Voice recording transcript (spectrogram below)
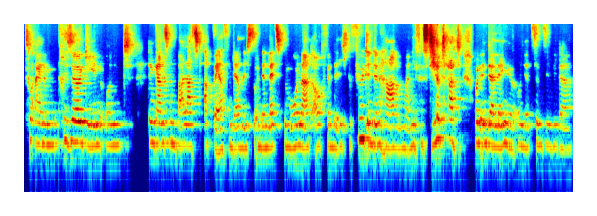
zu einem Friseur gehen und den ganzen Ballast abwerfen, der sich so in den letzten Monaten auch, finde ich, gefühlt in den Haaren manifestiert hat und in der Länge. Und jetzt sind sie wieder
